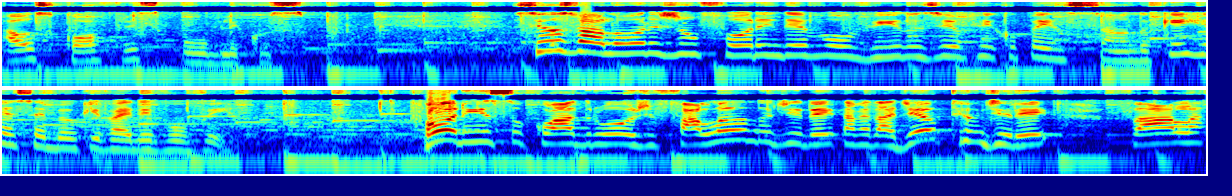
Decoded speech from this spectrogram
aos cofres públicos. Se os valores não forem devolvidos, eu fico pensando, quem recebeu que vai devolver? Por isso, o quadro hoje, falando direito, na verdade eu tenho direito, fala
